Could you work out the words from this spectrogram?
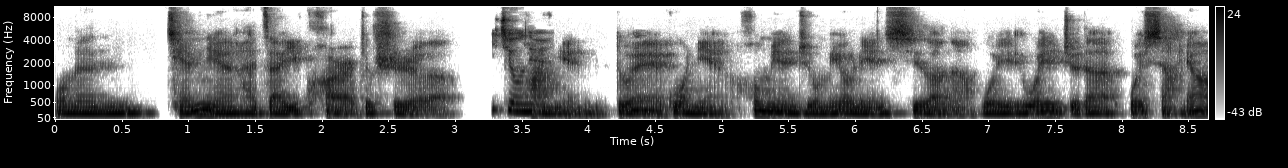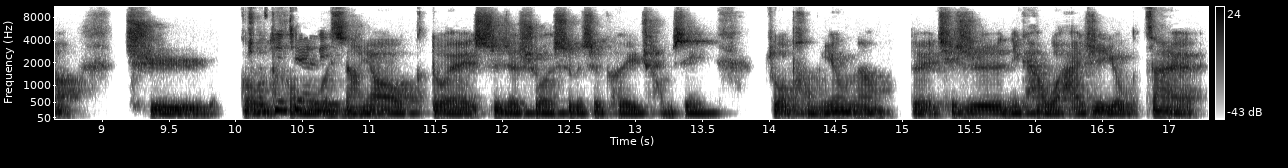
我们前年还在一块儿，就是跨年，对过年，后面就没有联系了呢。我也我也觉得，我想要去沟通，我想要对试着说，是不是可以重新做朋友呢？对，其实你看，我还是有在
